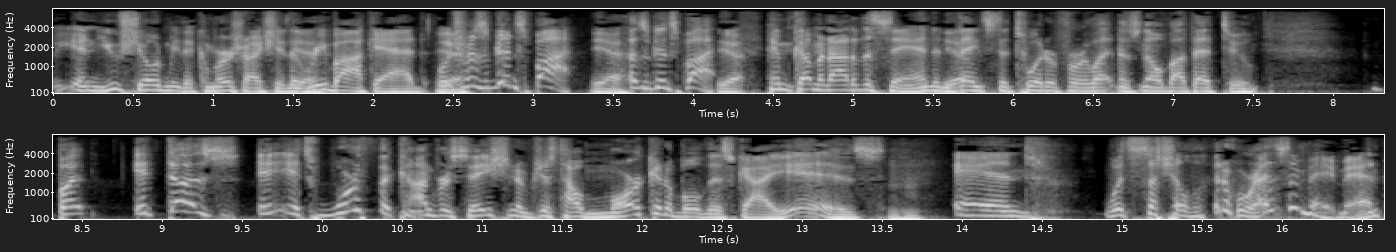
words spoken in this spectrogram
and you showed me the commercial actually, the yeah. Reebok ad, which yeah. was a good spot. Yeah, that was a good spot. Yeah. him coming out of the sand, and yeah. thanks to Twitter for letting us know about that too. But it does, it's worth the conversation of just how marketable this guy is, mm-hmm. and with such a little resume, man.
